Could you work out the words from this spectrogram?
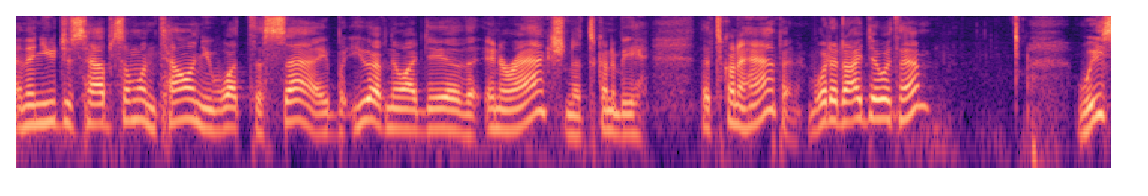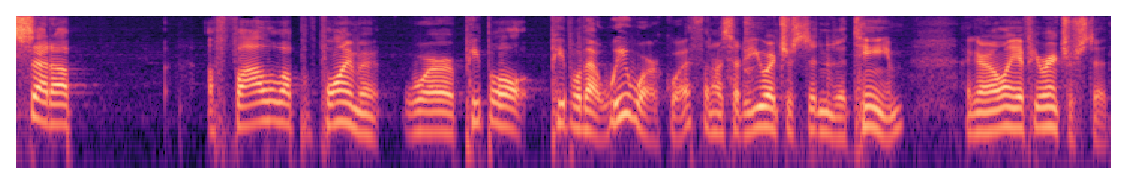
and then you just have someone telling you what to say, but you have no idea the interaction that's going to be that's going to happen. What did I do with him? We set up a follow up appointment where people people that we work with, and I said, "Are you interested in the team?" I go, "Only if you're interested."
